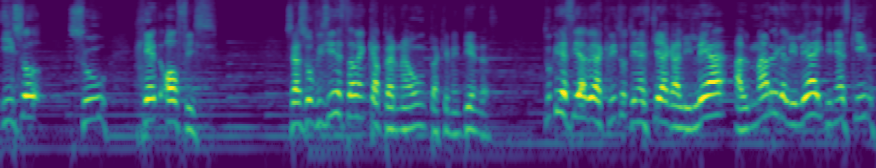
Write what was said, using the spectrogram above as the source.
hizo su head office. O sea, su oficina estaba en Capernaum, para que me entiendas. Tú querías ir a ver a Cristo, tenías que ir a Galilea, al mar de Galilea y tenías que ir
